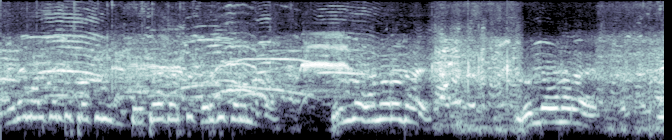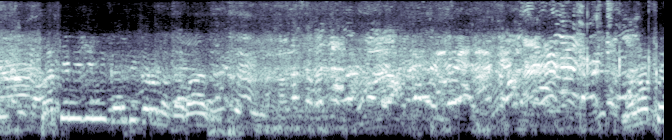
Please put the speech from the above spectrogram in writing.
रेडे मालकांचे प्रतिनिधी त्याच्या जास्त गर्दी करू नका धुंद होणारच आहे. धुंद होणार आहे. प्रतिनिधींनी गर्दी करू नका बाहेर मला वाटतं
